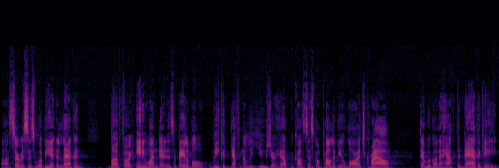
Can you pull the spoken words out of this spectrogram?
uh, services will be at 11. But for anyone that is available, we could definitely use your help because there's going to probably be a large crowd that we're going to have to navigate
